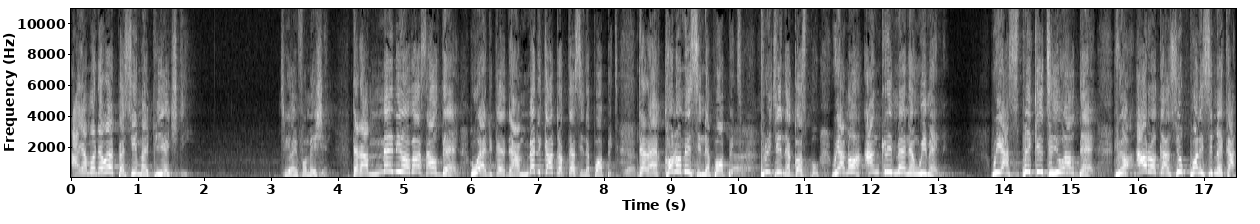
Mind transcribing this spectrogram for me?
I am on the way pursuing my PhD. To your information. There are many of us out there who are educated. There are medical doctors in the pulpit. Yeah. There are economists in the pulpit preaching the gospel. We are not angry men and women. We are speaking to you out there. Your arrogance, you policymaker,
